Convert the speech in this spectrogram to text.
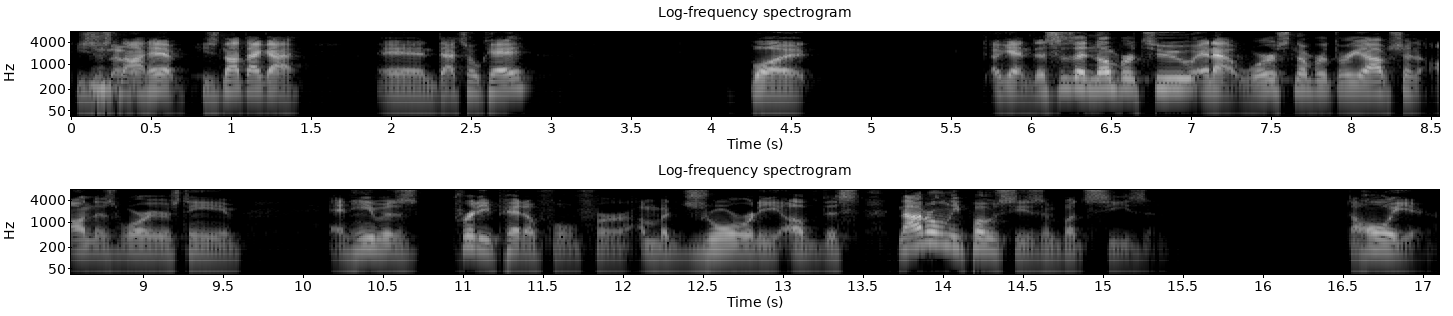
He's just No. not him. He's not that guy. And that's okay. But again, this is a number two and at worst number three option on this Warriors team. And he was pretty pitiful for a majority of this, not only postseason, but season. The whole year.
